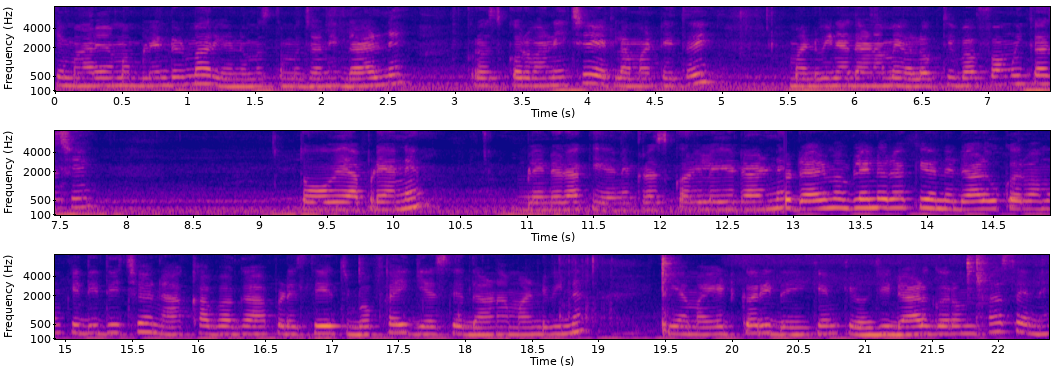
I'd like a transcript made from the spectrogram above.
કે મારે આમાં બ્લેન્ડર મારી અને મસ્ત મજાની દાળને ક્રશ કરવાની છે એટલા માટે થઈ. માંડવીના દાણા મેં અલગથી બાફવા મૂક્યા છે. તો હવે આપણે આને બ્લેન્ડર રાખી અને ક્રશ કરી લઈએ દાળને. દાળમાં બ્લેન્ડર રાખી અને દાળ ઉકળવા મૂકી દીધી છે અને આખા ભાગા આપણે સેજ બફાઈ ગયા છે દાણા માંડવીના. એ આમાં એડ કરી દઈએ. કેમ કે હજી દાળ ગરમ થશે ને,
